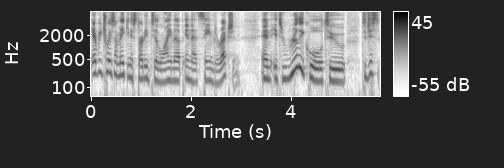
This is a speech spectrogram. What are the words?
every choice I'm making is starting to line up in that same direction. And it's really cool to to just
